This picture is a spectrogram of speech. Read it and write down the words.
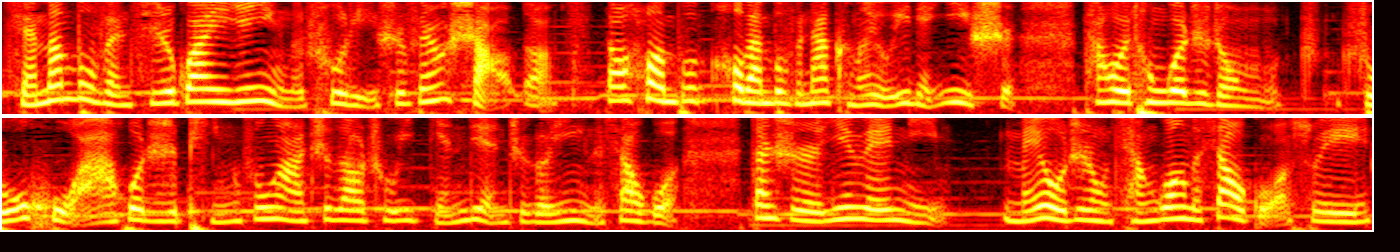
前半部分其实关于阴影的处理是非常少的，到后半部后半部分它可能有一点意识，它会通过这种烛火啊或者是屏风啊制造出一点点这个阴影的效果。但是因为你。没有这种强光的效果，所以，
